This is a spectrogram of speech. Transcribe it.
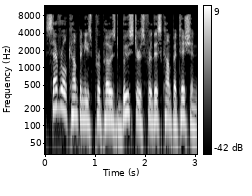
Several companies proposed boosters for this competition.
